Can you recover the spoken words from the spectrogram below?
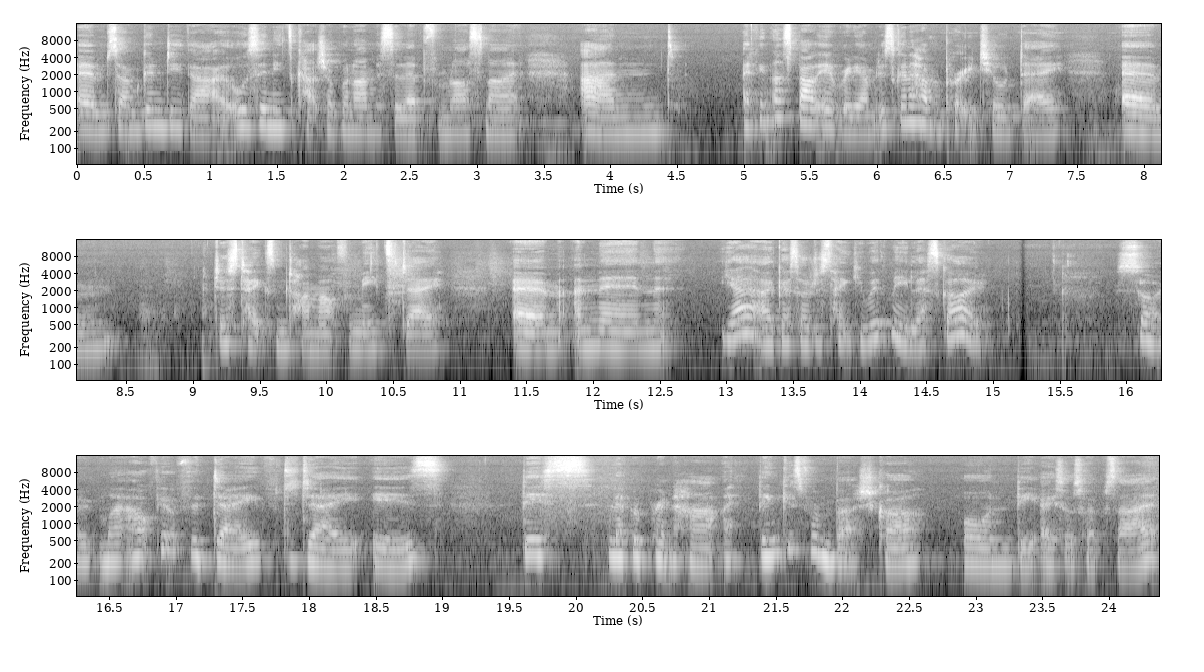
Um, so I'm going to do that. I also need to catch up on I'm a Celeb from last night, and I think that's about it really. I'm just going to have a pretty chilled day. Um, just take some time out for me today. Um, and then, yeah, I guess I'll just take you with me. Let's go. So, my outfit of the day for today is this leopard print hat. I think it's from Bershka on the ASOS website.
